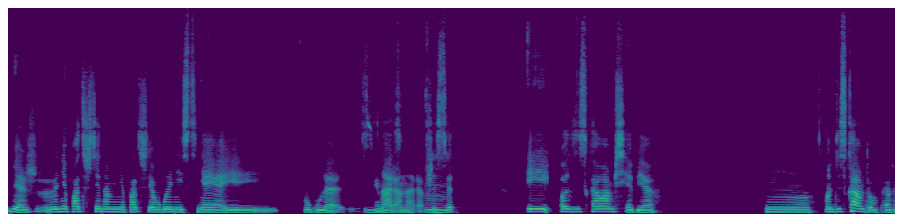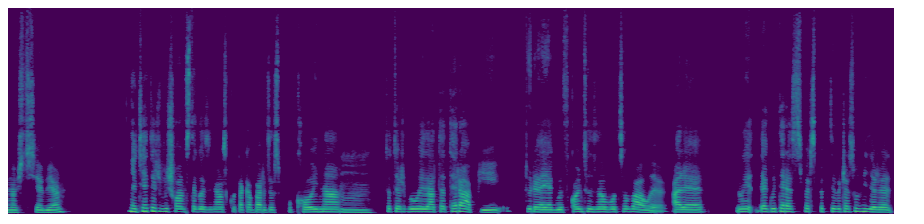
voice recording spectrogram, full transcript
wiesz, że nie patrzcie na mnie, nie patrzcie, ja w ogóle nie istnieję i w ogóle Nie nara, nara, Mm. I odzyskałam siebie. Mm, odzyskałam tą pewność siebie. Znaczy ja też wyszłam z tego związku taka bardzo spokojna. Mm. To też były lata terapii, które jakby w końcu zaowocowały, ale no jakby teraz z perspektywy czasu widzę, że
